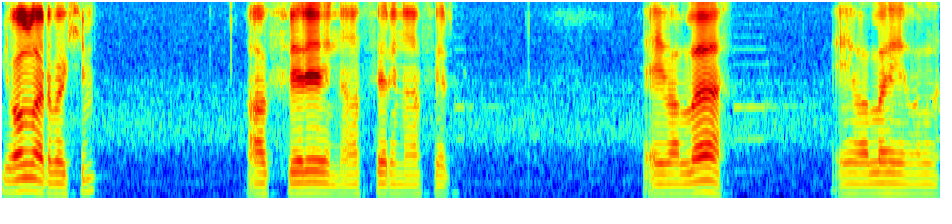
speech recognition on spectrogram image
Yol var bakayım. Aferin, aferin, aferin. Eyvallah. Eyvallah, eyvallah.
